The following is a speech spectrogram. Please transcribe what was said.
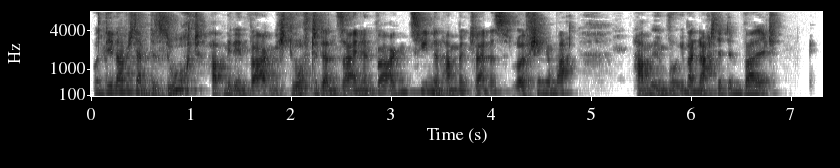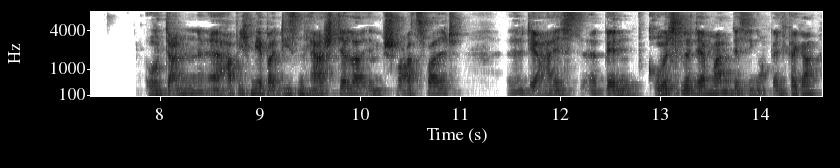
Und den habe ich dann besucht, habe mir den Wagen, ich durfte dann seinen Wagen ziehen, dann haben wir ein kleines Läufchen gemacht, haben irgendwo übernachtet im Wald. Und dann äh, habe ich mir bei diesem Hersteller im Schwarzwald, äh, der heißt äh, Ben Größle, der Mann, deswegen auch Ben Packer,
